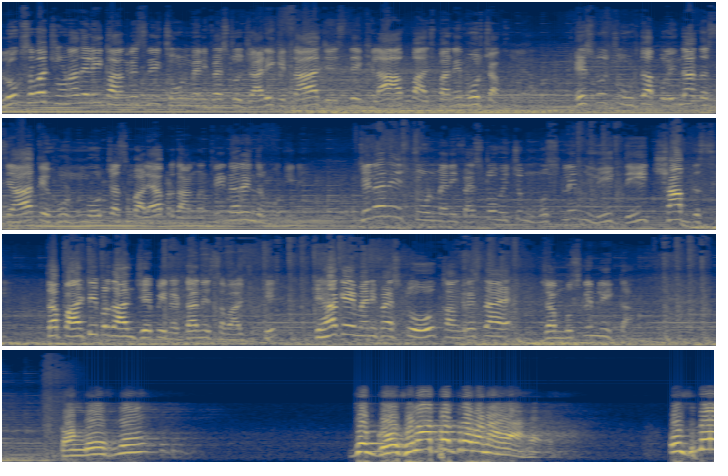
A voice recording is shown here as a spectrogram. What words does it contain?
ਲੋਕ ਸਭਾ ਚੋਣਾਂ ਦੇ ਲਈ ਕਾਂਗਰਸ ਨੇ ਚੋਣ ਮੈਨੀਫੈਸਟੋ ਜਾਰੀ ਕੀਤਾ ਜਿਸ ਦੇ ਖਿਲਾਫ ਭਾਜਪਾ ਨੇ ਮੋਰਚਾ ਖੋਲ੍ਹਿਆ ਇਸ ਨੂੰ ਝੂਠ ਦਾ ਪੁਲਿੰਦਾ ਦੱਸਿਆ ਤੇ ਹੁਣ ਮੋਰਚਾ ਸੰਭਾਲਿਆ ਪ੍ਰਧਾਨ ਮੰਤਰੀ ਨਰਿੰਦਰ ਮੋਦੀ ਨੇ ਜਿਨ੍ਹਾਂ ਨੇ ਇਸ ਚੋਣ ਮੈਨੀਫੈਸਟੋ ਵਿੱਚ ਮੁਸਲਿਮ ਲੀਗ ਦੀ ਛਾਪ ਦੱਸੀ ਤਾਂ ਪਾਰਟੀ ਪ੍ਰਧਾਨ ਜੇਪੀ ਨੱਡਾ ਨੇ ਸਵਾਲ ਚੁੱਕੇ ਕਿਹਾ ਕਿ ਇਹ ਮੈਨੀਫੈਸਟੋ ਕਾਂਗਰਸ ਦਾ ਹੈ ਜਾਂ ਮੁਸਲਿਮ ਲੀਗ ਦਾ कांग्रेस ने जो घोषणा पत्र बनाया है उसमें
